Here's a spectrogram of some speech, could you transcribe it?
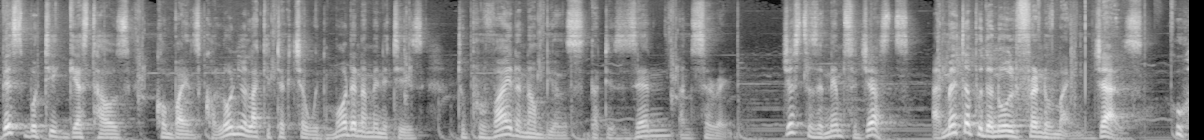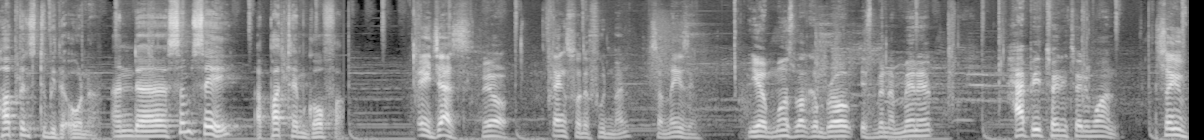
This boutique guest house combines colonial architecture with modern amenities to provide an ambience that is zen and serene. Just as the name suggests, I met up with an old friend of mine, Jazz, who happens to be the owner, and uh, some say a part-time golfer. Hey, Jazz. Yo, Thanks for the food, man. It's amazing. yo, most welcome, bro. It's been a minute. Happy 2021. So you've,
